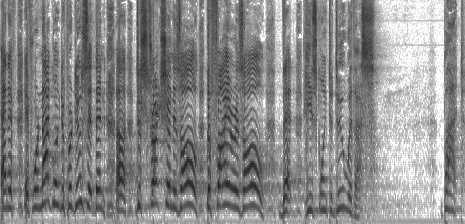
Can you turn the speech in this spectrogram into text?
And if, if we're not going to produce it, then uh, destruction is all, the fire is all that he's going to do with us. But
